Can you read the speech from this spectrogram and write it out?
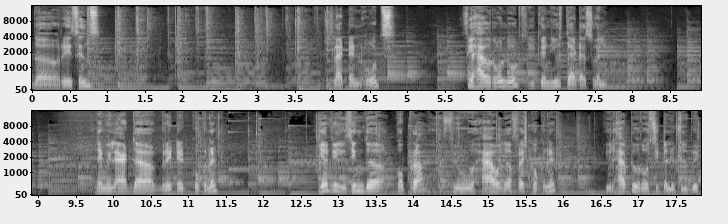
the raisins, flattened oats. If you have rolled oats, you can use that as well. Then we'll add the grated coconut. Here we are using the copra. If you have the fresh coconut, you'll have to roast it a little bit.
